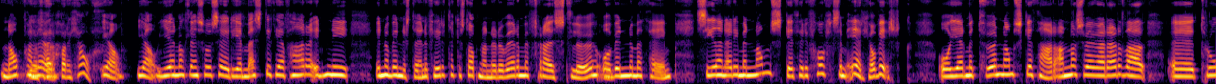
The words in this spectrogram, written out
Nákvæmlega. Það er bara hjálp. Já, já, ég er náttúrulega eins og segir, ég er mest í því að fara inn, í, inn á vinnustæðinu, fyrirtækjastofnanir og vera með fræðslu mm. og vinna með þeim. Síðan er ég með námskeið fyrir fólk sem er hjá virk og ég er með tvö námskeið þar, annars vegar er það e, trú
